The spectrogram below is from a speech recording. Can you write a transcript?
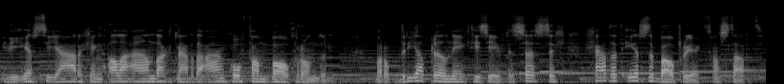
In die eerste jaren ging alle aandacht naar de aankoop van bouwgronden, maar op 3 april 1967 gaat het eerste bouwproject van start.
